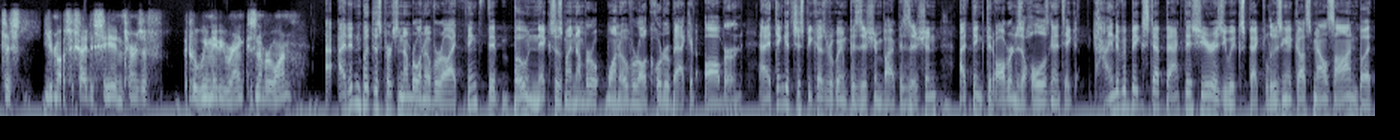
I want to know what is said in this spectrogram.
just you're most excited to see in terms of who we maybe ranked as number one? I didn't put this person number one overall. I think that Bo Nix was my number one overall quarterback at Auburn. And I think it's just because we're going position by position. I think that Auburn as a whole is going to take kind of a big step back this year, as you expect, losing a Gus Malzahn. But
